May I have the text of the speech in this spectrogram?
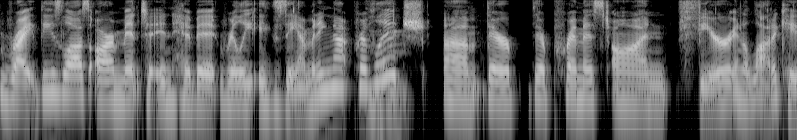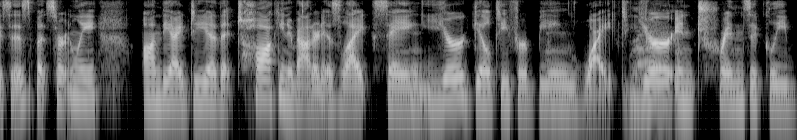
Right. These laws are meant to inhibit really examining that privilege. Mm-hmm. Um, they're they're premised on fear in a lot of cases, but certainly on the idea that talking about it is like saying you're guilty for being white. Right. You're intrinsically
